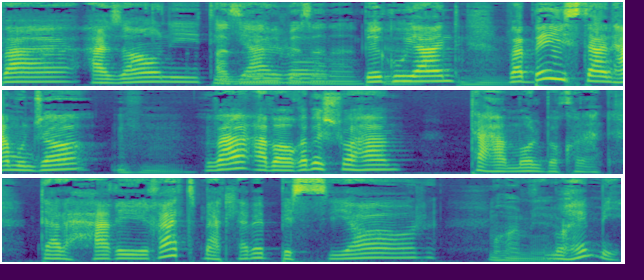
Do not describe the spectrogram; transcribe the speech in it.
و اذانی دیگر رو بگویند و بیستند همونجا و عواقبش رو هم تحمل بکنن در حقیقت مطلب بسیار مهمیه. مهمیه.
